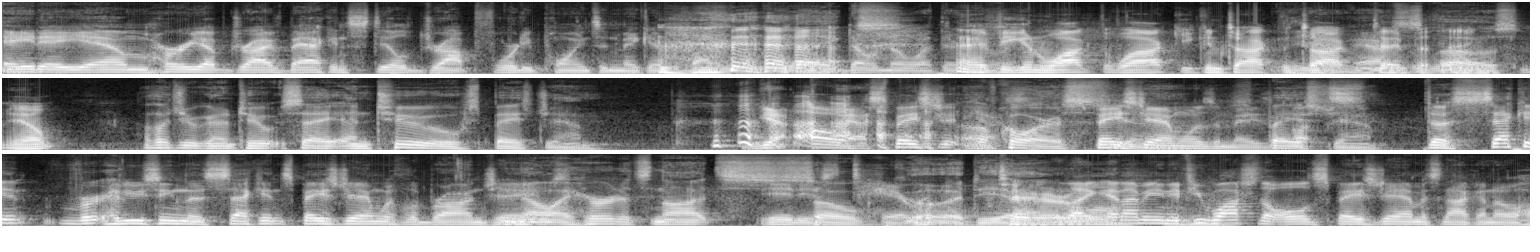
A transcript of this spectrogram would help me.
8 a.m., hurry up, drive back, and still drop 40 points and make everybody look like they don't know what they're And doing. if you can walk the walk you can talk the talk I type of thing suppose. yep I thought you were going to say, and two, Space Jam. Yeah. Oh yeah. Space Jam. Of course, Space Jam know, was amazing. Space Uh, Jam. The second. Ver- have you seen the second Space Jam with LeBron James? No, I heard it's not s- It is so terrible. good. Yeah. Terrible. Like, and I mean, if you watch the old Space Jam, it's not gonna.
